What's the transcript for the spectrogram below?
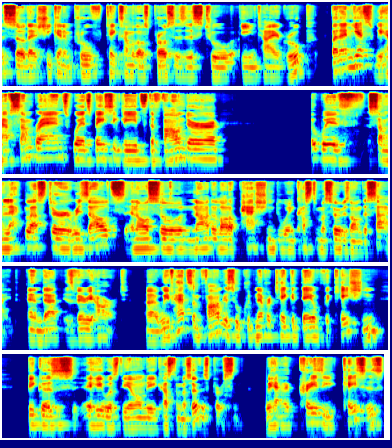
so that she can improve, take some of those processes to the entire group. But then, yes, we have some brands where it's basically it's the founder with some lackluster results and also not a lot of passion doing customer service on the side. And that is very hard. Uh, we've had some founders who could never take a day of vacation because he was the only customer service person. We had crazy cases.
